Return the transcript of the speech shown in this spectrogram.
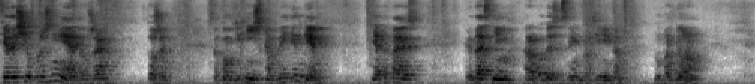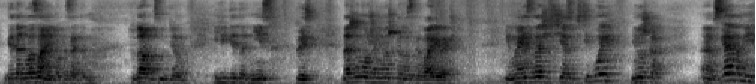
Следующее упражнение, это уже тоже в таком техническом поединке. Я пытаюсь, когда с ним работаю, со своим противником, ну, партнером, где-то глазами показать, там, туда посмотрел, или где-то вниз. То есть даже можно немножко разговаривать. И моя задача сейчас вести бой, немножко э, взглядами,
